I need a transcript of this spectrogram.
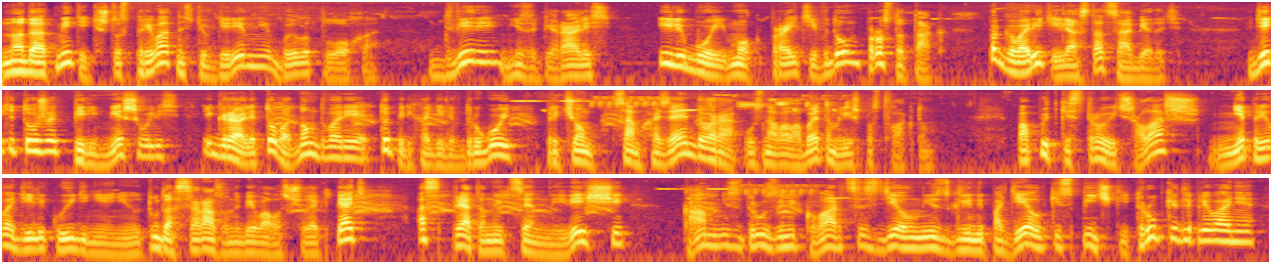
Надо отметить, что с приватностью в деревне было плохо. Двери не запирались, и любой мог пройти в дом просто так, поговорить или остаться обедать. Дети тоже перемешивались, играли то в одном дворе, то переходили в другой, причем сам хозяин двора узнавал об этом лишь постфактум. Попытки строить шалаш не приводили к уединению. Туда сразу набивалось человек пять, а спрятанные ценные вещи, камни с друзами кварца, сделанные из глины поделки, спички и трубки для плевания –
